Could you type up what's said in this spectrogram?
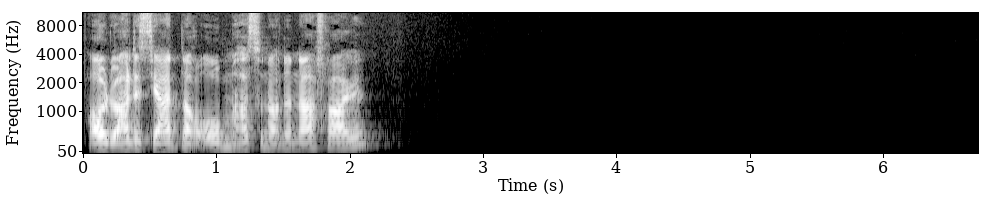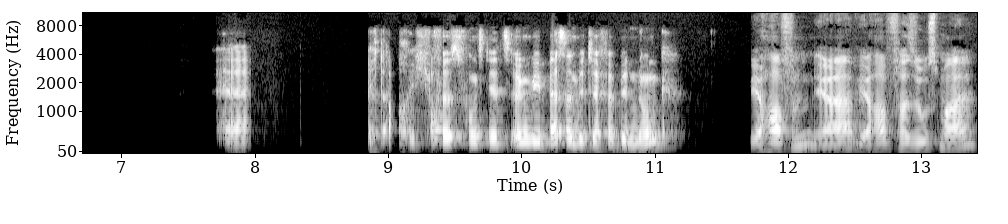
Paul, du hattest die Hand nach oben. Hast du noch eine Nachfrage? Äh, auch. Ich hoffe, es funktioniert jetzt irgendwie besser mit der Verbindung. Wir hoffen, ja, wir hoffen, versuch's mal.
